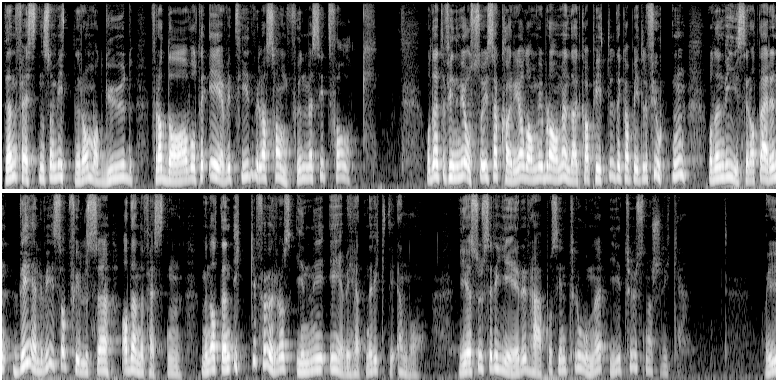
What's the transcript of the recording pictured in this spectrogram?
Den festen som vitner om at Gud fra da av og til evig tid vil ha samfunn med sitt folk. Og Dette finner vi også i Zakaria. Da må vi bla om enda et kapittel, til kapittel 14. og Den viser at det er en delvis oppfyllelse av denne festen, men at den ikke fører oss inn i evigheten riktig ennå. Jesus regjerer her på sin trone i tusenårsriket. Og I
